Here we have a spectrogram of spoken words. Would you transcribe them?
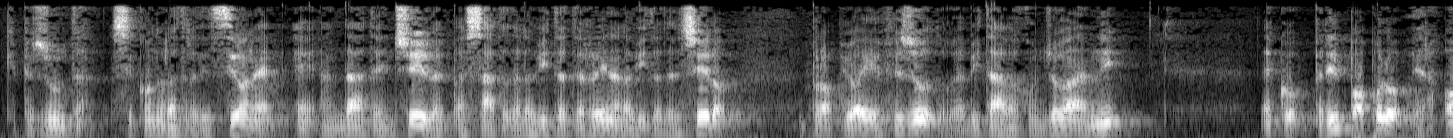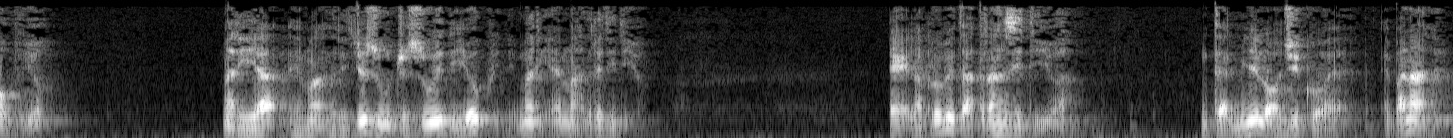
che per giunta, secondo la tradizione, è andata in cielo, è passata dalla vita terrena alla vita del cielo, proprio a Efeso, dove abitava con Giovanni, ecco, per il popolo era ovvio. Maria è madre di Gesù, Gesù è Dio, quindi Maria è madre di Dio. È la proprietà transitiva. In termine logico è, è banale.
